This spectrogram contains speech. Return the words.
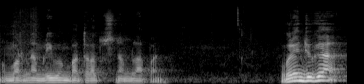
nomor 6468. Kemudian juga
